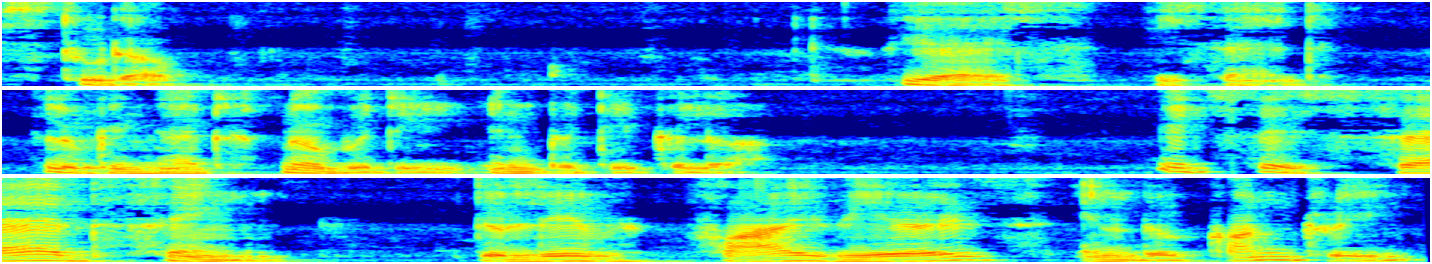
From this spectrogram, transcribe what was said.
stood up. Yes, he said, looking at nobody in particular. It's a sad thing to live five years in the country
